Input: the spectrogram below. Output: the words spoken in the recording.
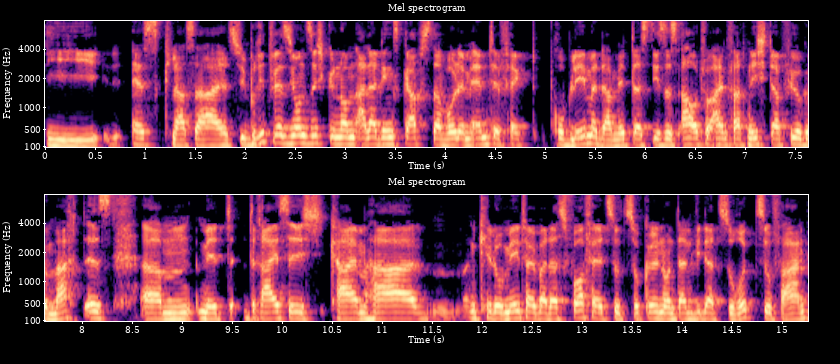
die S-Klasse als Hybridversion sich genommen. Allerdings gab es da wohl im Endeffekt Probleme damit, dass dieses Auto einfach nicht dafür gemacht ist, ähm, mit 30 kmh einen Kilometer über das Vorfeld zu zuckeln und dann wieder zurückzufahren.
